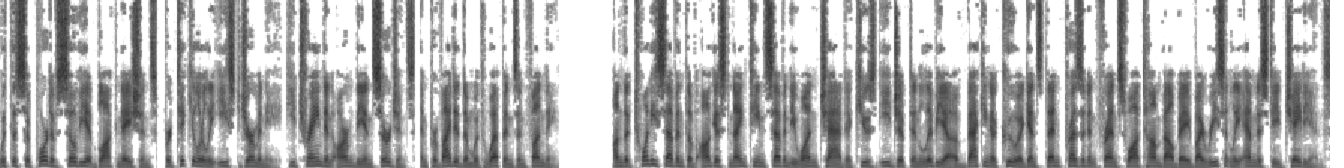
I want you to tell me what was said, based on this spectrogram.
With the support of Soviet bloc nations, particularly East Germany, he trained and armed the insurgents, and provided them with weapons and funding. On 27 August 1971 Chad accused Egypt and Libya of backing a coup against then-President François Tombalbaye by recently amnestied Chadians.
